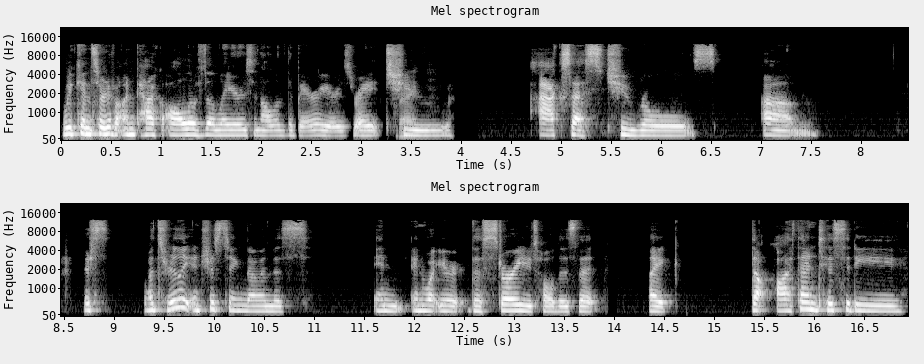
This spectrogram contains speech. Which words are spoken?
we can sort of unpack all of the layers and all of the barriers, right, right, to access to roles. Um, there's what's really interesting though in this in in what you're the story you told is that like the authenticity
